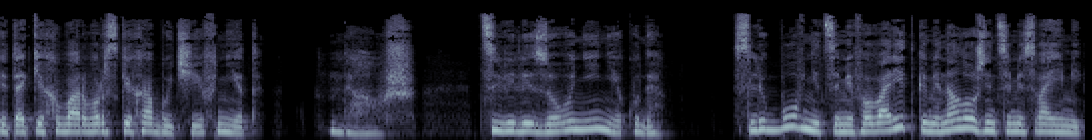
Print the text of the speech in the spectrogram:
и таких варварских обычаев нет». «Да уж, цивилизованнее некуда». «С любовницами, фаворитками, наложницами своими»,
